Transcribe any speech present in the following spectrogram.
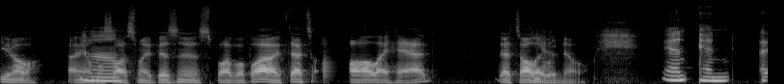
You know, I almost Uh-huh. lost my business, blah blah blah." If that's all I had, that's all I would know. And and uh,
